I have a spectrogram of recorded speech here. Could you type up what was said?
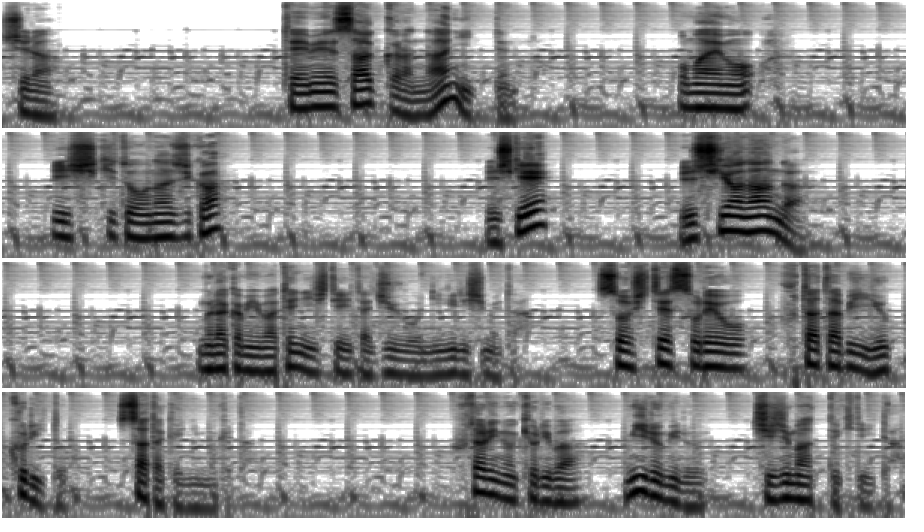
知らん。てめえさっきから何言ってんの？お前も、意識と同じか？意識？意識は何だ？村上は手にしていた銃を握りしめた。そしてそれを再びゆっくりと佐竹に向けた。二人の距離はみるみる縮まってきていた。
